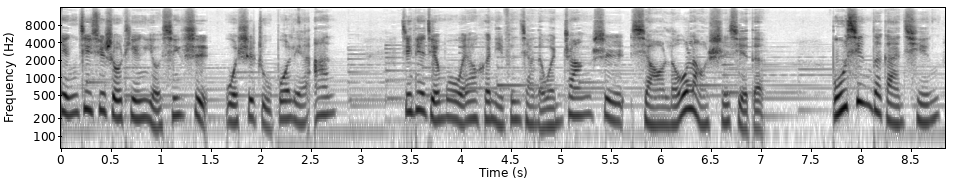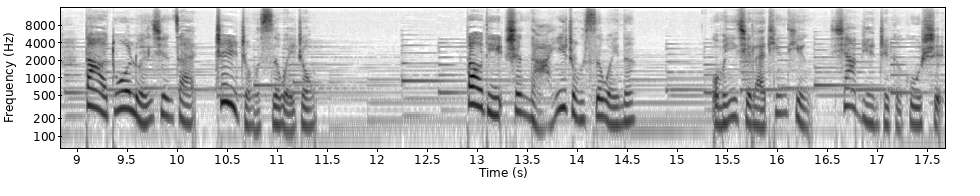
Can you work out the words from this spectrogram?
欢迎继续收听《有心事》，我是主播连安。今天节目我要和你分享的文章是小楼老师写的，《不幸的感情大多沦陷在这种思维中》。到底是哪一种思维呢？我们一起来听听下面这个故事。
